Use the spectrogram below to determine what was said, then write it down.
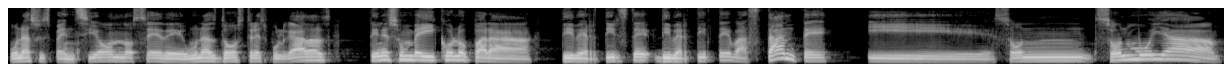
una suspensión, no sé, de unas 2, 3 pulgadas. Tienes un vehículo para divertirte, divertirte bastante y son, son muy, ah,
